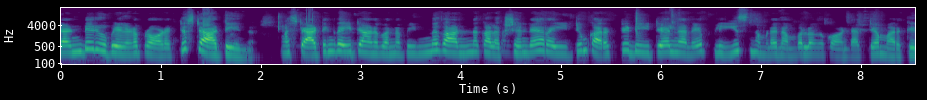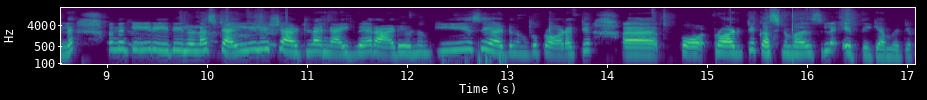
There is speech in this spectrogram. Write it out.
രണ്ട് രൂപയിലാണ് പ്രോഡക്റ്റ് സ്റ്റാർട്ട് ചെയ്യുന്നത്. സ്റ്റാർട്ടിംഗ് റേറ്റ് ആണ് പറഞ്ഞത്. അപ്പൊ ഇന്ന് കാണുന്ന കളക്ഷന്റെ റേറ്റും കറക്റ്റ് ഡീറ്റെയിൽ അറിയാൻ പ്ലീസ് നമ്മുടെ നമ്പറിൽ ഒന്ന് കോൺടാക്ട് ചെയ്യാൻ മറക്കില്ല. അപ്പൊ നിങ്ങൾക്ക് ഈ രീതിയിലുള്ള സ്റ്റൈലിഷ് ആയിട്ടുള്ള നൈറ്റ് വെയർ ആഡ് ചെയ്യുകൊണ്ട് നമുക്ക് ഈസി ആയിട്ട് നമുക്ക് പ്രോഡക്റ്റ് പ്രോഡക്റ്റ് കസ്റ്റമേഴ്സിൽ എത്തിക്കാൻ പറ്റും.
